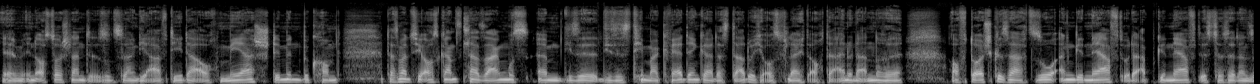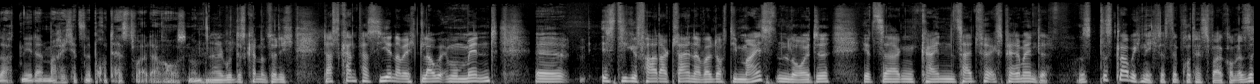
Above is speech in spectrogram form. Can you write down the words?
äh, in Ostdeutschland sozusagen die AfD da auch mehr Stimmen bekommt. Dass man natürlich auch ganz klar sagen muss, ähm, diese, dieses Thema Querdenker, dass da durchaus vielleicht auch der ein oder andere auf Deutsch gesagt so angenervt oder abgenervt ist, dass er dann sagt, nee, dann mache ich jetzt eine Protestwahl daraus. Ne? Na gut, das kann natürlich, das kann passieren, aber ich glaube im Moment äh, ist die Gefahr da kleiner, weil doch die meisten Leute jetzt sagen, kein keine Zeit für Experimente. Das, das glaube ich nicht, dass eine Protestwahl kommt. Also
